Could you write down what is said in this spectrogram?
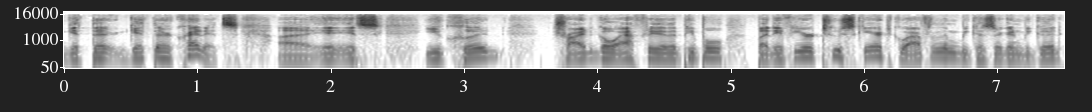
get their get their credits. Uh, it, it's you could try to go after the other people, but if you're too scared to go after them because they're going to be good,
